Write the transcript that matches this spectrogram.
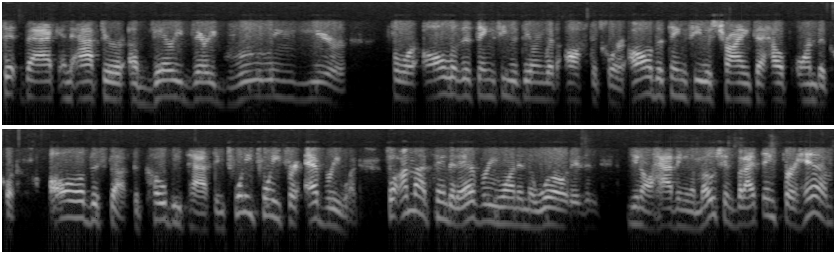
sit back and after a very, very grueling year for all of the things he was dealing with off the court, all the things he was trying to help on the court, all of the stuff, the Kobe passing, 2020 for everyone. So I'm not saying that everyone in the world isn't, you know, having emotions, but I think for him,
